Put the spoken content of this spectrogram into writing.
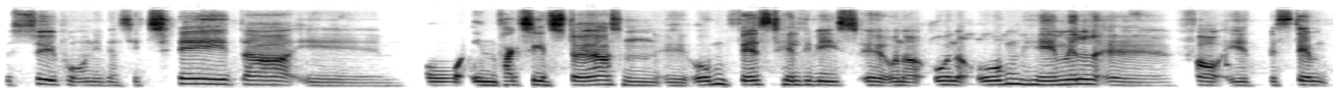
besøg på universiteter, og en, faktisk en større sådan, åben fest, heldigvis under, under åben himmel, for et bestemt,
